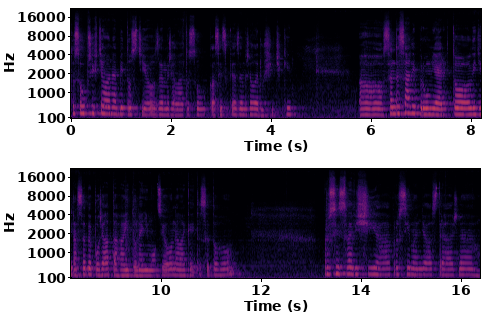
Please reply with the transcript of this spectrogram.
To jsou přivtělené bytosti, jo, zemřelé, to jsou klasické zemřelé dušičky. Uh, 70 je průměr, to lidi na sebe pořád tahají, to není moc, jo, nelekejte se toho. Prosím své vyšší já, prosím anděla strážného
